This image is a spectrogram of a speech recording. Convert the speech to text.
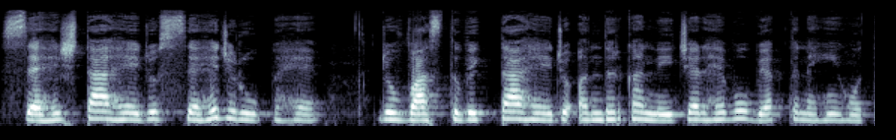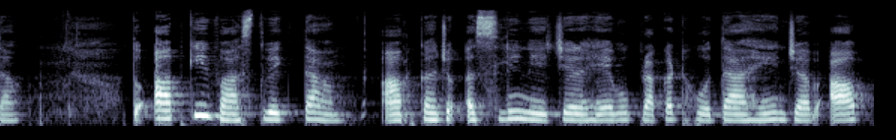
सहजता है, जो सहज रूप है जो वास्तविकता है, जो अंदर का नेचर है, वो व्यक्त नहीं होता। तो आपकी वास्तविकता, आपका जो असली नेचर है, वो प्रकट होता है जब आप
